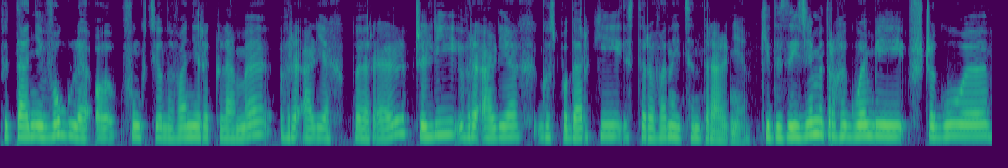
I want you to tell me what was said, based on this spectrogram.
pytanie w ogóle o funkcjonowanie reklamy w realiach PRL, czyli w realiach gospodarki sterowanej centralnie. Kiedy zejdziemy trochę głębiej w szczegóły,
